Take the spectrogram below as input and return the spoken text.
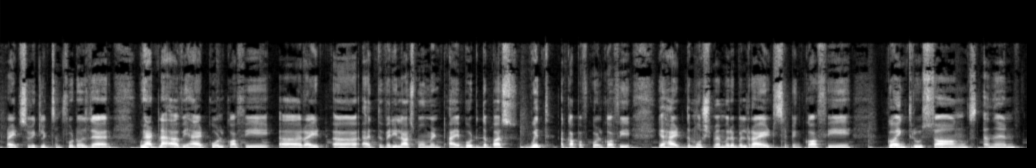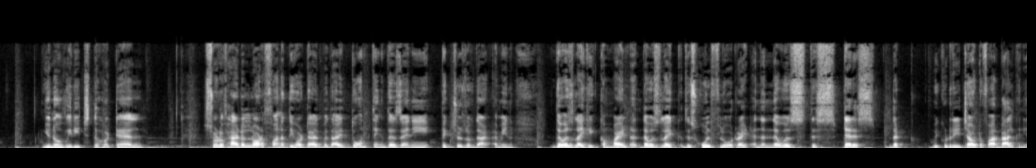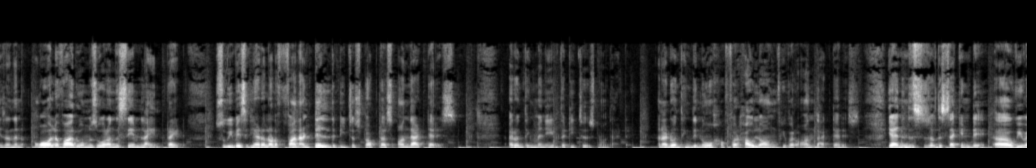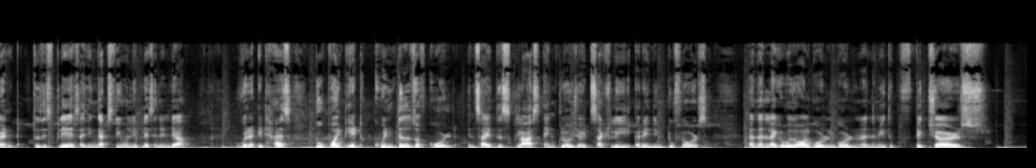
Right, so we clicked some photos there. We had uh, we had cold coffee. Uh, right, uh, at the very last moment, I boarded the bus with a cup of cold coffee. I had the most memorable ride, sipping coffee, going through songs, and then, you know, we reached the hotel sort of had a lot of fun at the hotel but i don't think there's any pictures of that. I mean there was like a combined there was like this whole floor right? And then there was this terrace that we could reach out of our balconies and then all of our rooms were on the same line right? So we basically had a lot of fun until the teacher stopped us on that terrace. I don't think many of the teachers know that. And I don't think they know how, for how long we were on that terrace. Yeah, and then this is of the second day. Uh, we went to this place. I think that's the only place in India where it has 2.8 quintals of gold inside this glass enclosure. It's actually arranging two floors, and then like it was all golden, golden, and then we took pictures.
